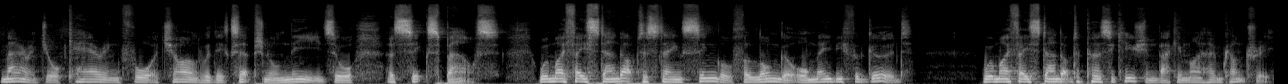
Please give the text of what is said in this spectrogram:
marriage or caring for a child with exceptional needs or a sick spouse? Will my faith stand up to staying single for longer or maybe for good? Will my faith stand up to persecution back in my home country?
